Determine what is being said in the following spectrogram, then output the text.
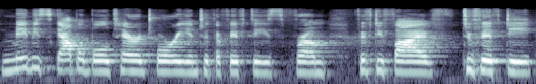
maybe scalpable territory into the 50s from 55 to 50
